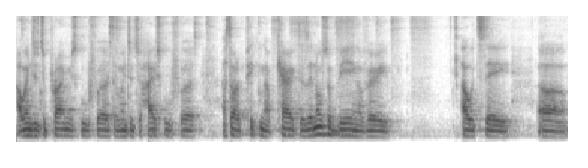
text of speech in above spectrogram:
I went into primary school first, I went into high school first. I started picking up characters and also being a very, I would say, uh,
